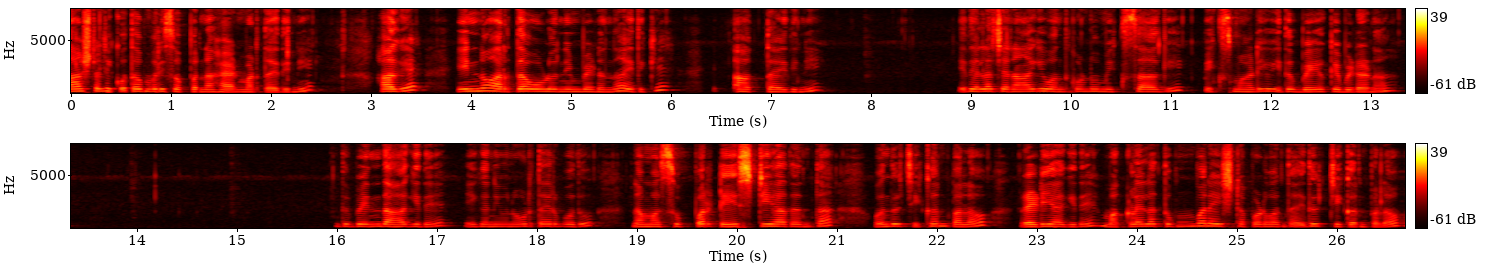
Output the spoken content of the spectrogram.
ಲಾಸ್ಟಲ್ಲಿ ಕೊತ್ತಂಬರಿ ಸೊಪ್ಪನ್ನು ಹ್ಯಾಡ್ ಮಾಡ್ತಾಯಿದ್ದೀನಿ ಹಾಗೆ ಇನ್ನೂ ಅರ್ಧ ಹೋಳು ನಿಂಬೆಹಣ್ಣನ್ನು ಇದಕ್ಕೆ ಹಾಕ್ತಾಯಿದ್ದೀನಿ ಇದೆಲ್ಲ ಚೆನ್ನಾಗಿ ಹೊಂದ್ಕೊಂಡು ಮಿಕ್ಸ್ ಆಗಿ ಮಿಕ್ಸ್ ಮಾಡಿ ಇದು ಬೇಯೋಕ್ಕೆ ಬಿಡೋಣ. ಇದು ಬೆಂದಾಗಿದೆ. ಈಗ ನೀವು ನೋಡ್ತಾ ಇರ್ಬೋದು, ನಮ್ಮ ಸೂಪರ್ ಟೇಸ್ಟಿಯಾದಂಥ ಒಂದು ಚಿಕನ್ ಪಲಾವ್ ರೆಡಿಯಾಗಿದೆ. ಮಕ್ಕಳೆಲ್ಲ ತುಂಬಾ ಇಷ್ಟಪಡುವಂಥ ಇದು ಚಿಕನ್ ಪಲಾವ್.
